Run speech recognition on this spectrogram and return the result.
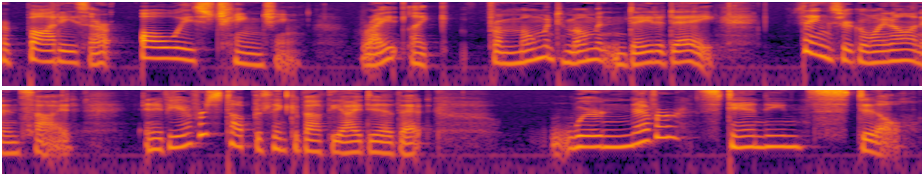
our bodies are always changing, right? Like from moment to moment and day to day, things are going on inside. And if you ever stop to think about the idea that we're never standing still,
